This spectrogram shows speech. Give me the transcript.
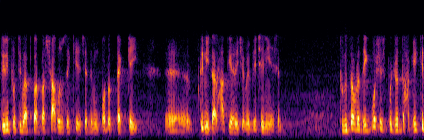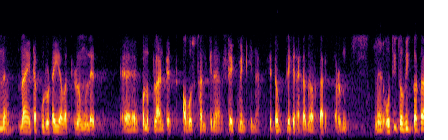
তিনি প্রতিবাদ করবার সাহস দেখিয়েছেন এবং পদত্যাগকেই তিনি তার হাতিয়ার হিসেবে বেছে নিয়েছেন। কিন্তু আমরা দেখব শেষ পর্যন্ত থাকে কিনা, না এটা পুরোটাই আবার তৃণমূলের কোনো প্লান্টেড অবস্থান কিনা স্টেটমেন্ট কিনা, সেটাও দেখে রাখা দরকার, কারণ অতীত অভিজ্ঞতা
